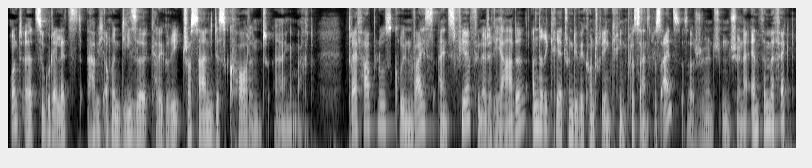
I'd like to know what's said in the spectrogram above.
Und äh, zu guter Letzt habe ich auch in diese Kategorie Trostani Discordant reingemacht. Drei farblos, grün, weiß, 1-4 für eine Dryade. Andere Kreaturen, die wir kontrollieren, kriegen plus 1 plus 1. Das ist also ein schöner Anthem-Effekt.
